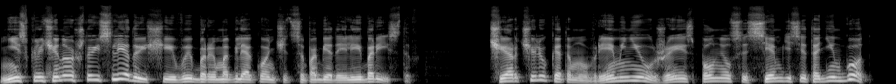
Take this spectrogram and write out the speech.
Не исключено, что и следующие выборы могли окончиться победой лейбористов. Черчиллю к этому времени уже исполнился 71 год,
